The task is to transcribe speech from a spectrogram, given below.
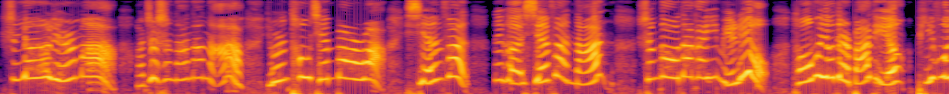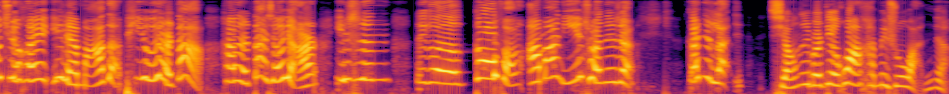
是幺幺零吗？啊，这是哪哪哪？有人偷钱包啊！嫌犯，那个嫌犯男，身高大概一米六，头发有点拔顶，皮肤黢黑，一脸麻子，屁股有点大，还有点大小眼儿，一身那个高仿阿玛尼穿的是，赶紧来！强子这边电话还没说完呢，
